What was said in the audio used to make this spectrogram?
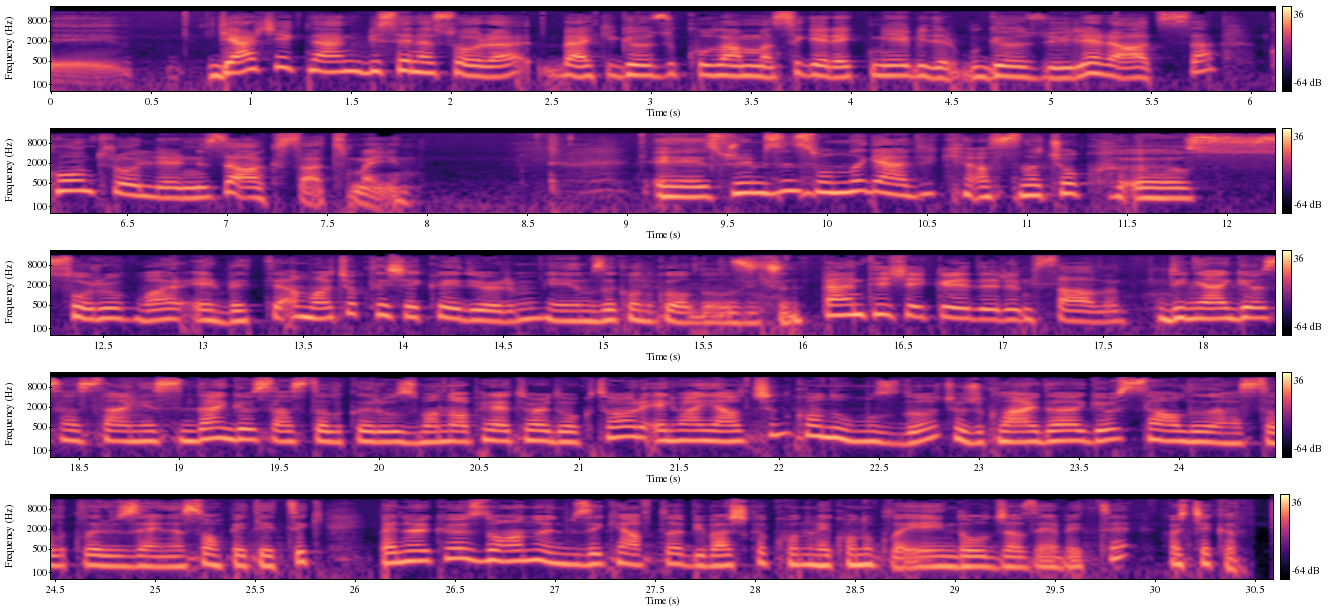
gerçekten bir sene sonra belki gözlük kullanması gerekmeyebilir bu gözlüğüyle rahatsa kontrollerinizi aksatmayın. E, süremizin sonuna geldik. Aslında çok e, soru var elbette ama çok teşekkür ediyorum yayınımıza konuk olduğunuz için. Ben teşekkür ederim sağ olun. Dünya Göz Hastanesi'nden göz hastalıkları uzmanı operatör doktor Elvan Yalçın konuğumuzdu. Çocuklarda göz sağlığı hastalıkları üzerine sohbet ettik. Ben Öykü Özdoğan önümüzdeki hafta bir başka konu ve konukla yayında olacağız elbette. Hoşçakalın.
